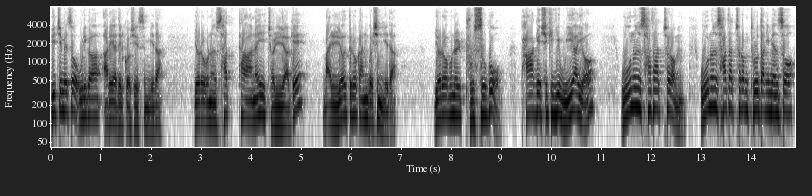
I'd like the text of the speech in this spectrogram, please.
이쯤에서 우리가 알아야 될 것이 있습니다. 여러분은 사탄의 전략에 말려 들어간 것입니다. 여러분을 부수고 파괴시키기 위하여 우는 사자처럼 우는 사자처럼 두루다니면서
